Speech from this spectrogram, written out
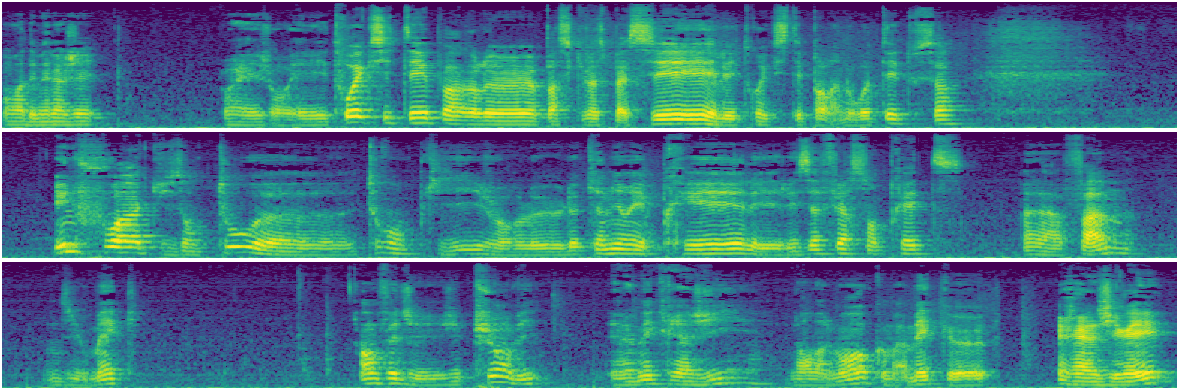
on va déménager. Ouais, genre, elle est trop excitée par, le, par ce qui va se passer, elle est trop excitée par la nouveauté, tout ça. Une fois qu'ils ont tout, euh, tout rempli, genre le, le camion est prêt, les, les affaires sont prêtes à la femme, dit au mec, en fait j'ai plus envie. Et le mec réagit normalement comme un mec euh, réagirait,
